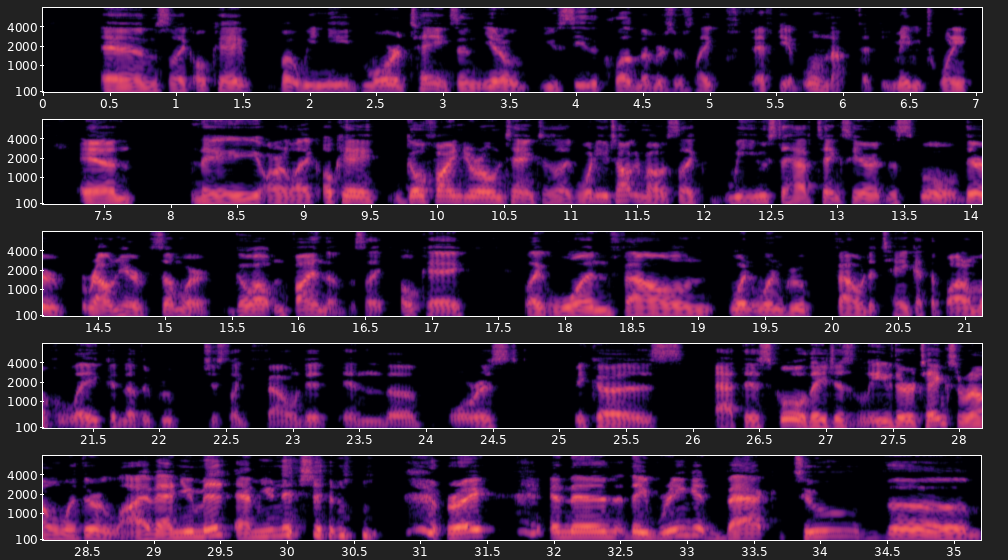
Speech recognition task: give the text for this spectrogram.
and it's like okay, but we need more tanks, and you know you see the club members. There's like fifty of well not fifty, maybe twenty, and they are like, okay, go find your own tanks. It's like, what are you talking about? It's like, we used to have tanks here at the school. They're around here somewhere. Go out and find them. It's like, okay. Like one found one one group found a tank at the bottom of a lake. Another group just like found it in the forest because at this school they just leave their tanks around with their live ammunition, right? And then they bring it back to the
